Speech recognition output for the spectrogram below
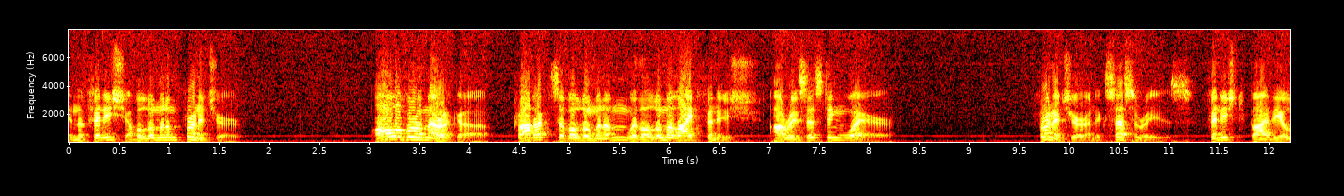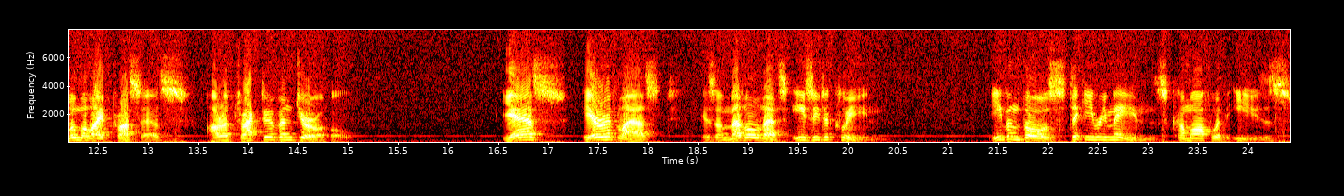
in the finish of aluminum furniture. All over America, products of aluminum with alumilite finish are resisting wear. Furniture and accessories finished by the alumilite process are attractive and durable. Yes, here at last is a metal that's easy to clean. Even those sticky remains come off with ease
